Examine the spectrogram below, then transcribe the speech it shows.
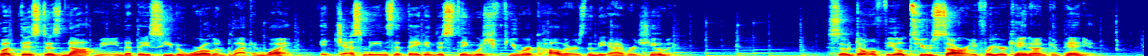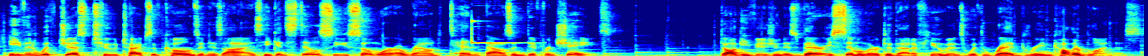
But this does not mean that they see the world in black and white. It just means that they can distinguish fewer colors than the average human. So don't feel too sorry for your canine companion. Even with just two types of cones in his eyes, he can still see somewhere around 10,000 different shades. Doggy vision is very similar to that of humans with red-green color blindness.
